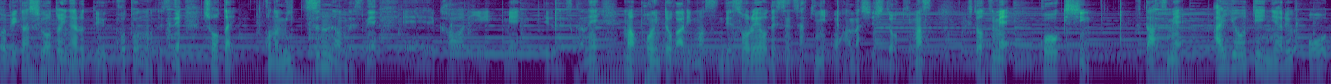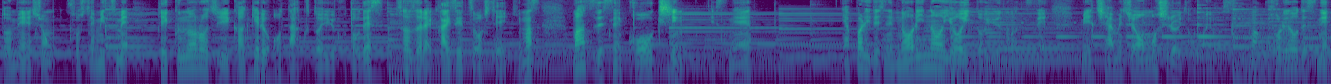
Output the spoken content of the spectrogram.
遊びが仕事になるっていうことのですね、正体、この3つのですね、えー、変わり目っていうんですかね、まあ、ポイントがありますんで、それをですね、先にお話ししておきます。1つ目、好奇心。2つ目、IoT によるオートメーション。そして3つ目、テクノロジー×オタクということです。それぞれ解説をしていきます。まずですね、好奇心ですね。やっぱりですね、ノリの良いというのはですね、めちゃめちゃ面白いと思います。まあ、これをですね、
